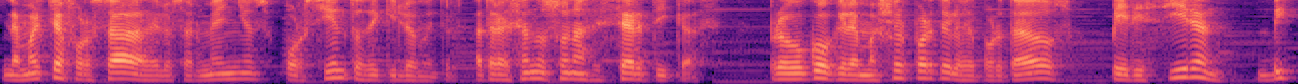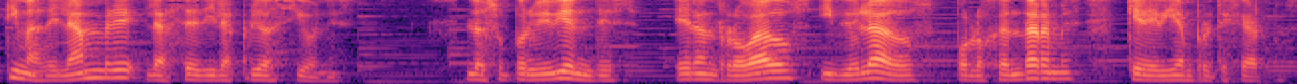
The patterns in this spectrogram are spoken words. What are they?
La marcha forzada de los armenios por cientos de kilómetros, atravesando zonas desérticas, provocó que la mayor parte de los deportados perecieran víctimas del hambre, la sed y las privaciones. Los supervivientes eran robados y violados por los gendarmes que debían protegerlos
